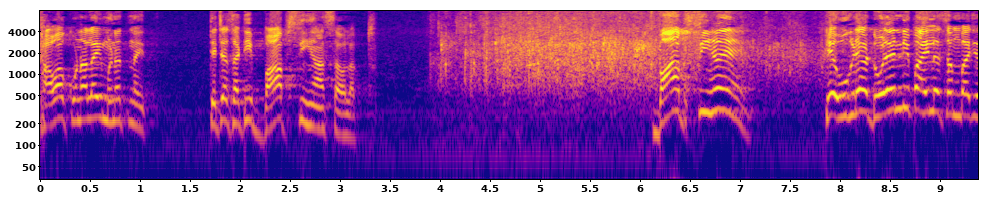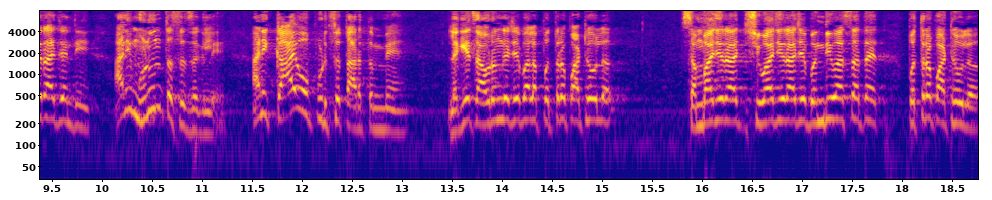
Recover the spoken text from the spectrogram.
छावा कुणालाही म्हणत नाहीत. त्याच्यासाठी बाप सिंह असावा लागतो. बाप सिंह हे उघड्या डोळ्यांनी पाहिलं संभाजी राजांनी. आणि म्हणून तसं जगले. आणि काय हो पुढचं तारतम्य? आहे लगेच औरंगजेबाला पत्र पाठवलं. संभाजीराज शिवाजीराजे बंदिवासात आहेत. पत्र पाठवलं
